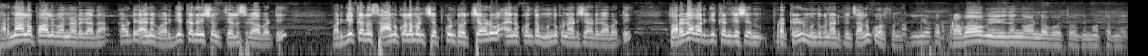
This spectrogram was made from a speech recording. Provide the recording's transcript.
ధర్నాలో పాల్గొన్నాడు కదా కాబట్టి ఆయనకు వర్గీకరణ విషయం తెలుసు కాబట్టి వర్గీకరణ సానుకూలమని చెప్పుకుంటూ వచ్చాడు ఆయన కొంత ముందుకు నడిచాడు కాబట్టి త్వరగా వర్గీకరణ చేసే ప్రక్రియను ముందుకు నడిపించాలని కోరుతున్నాం. ఈ యొక్క ప్రభావం ఏ విధంగా ఉండబోతోంది మొత్తం మీద?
